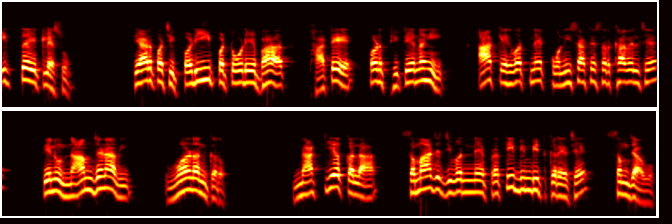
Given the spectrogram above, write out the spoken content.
ઇક્ત એટલે શું? ત્યાર પછી પડી પટોળે ભાત ફાટે પણ ફીટે નહીં. આ કહેવતને કોની સાથે સરખાવેલ છે? તેનું નામ જણાવી વર્ણન કરો. નાટ્ય કલા સમાજ જીવનને પ્રતિબિંબિત કરે છે, સમજાવો.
